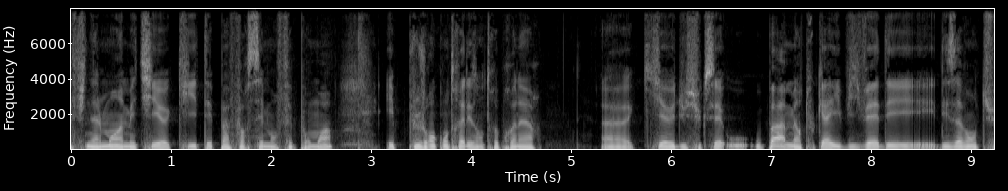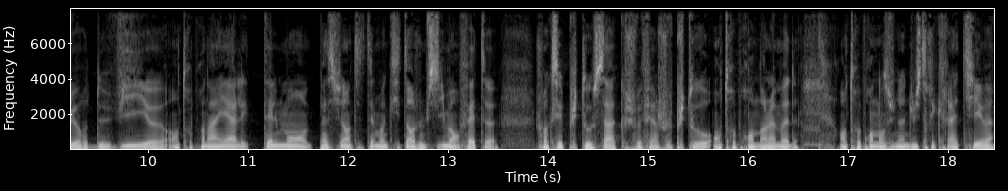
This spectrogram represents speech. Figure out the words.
finalement un métier qui n'était pas forcément fait pour moi. Et plus je rencontrais des entrepreneurs qui avaient du succès ou, pas, mais en tout cas ils vivaient des, des aventures de vie euh, entrepreneuriale et tellement passionnantes et tellement excitantes, je me suis dit mais en fait je crois que c'est plutôt ça que je veux faire, je veux plutôt entreprendre dans la mode, entreprendre dans une industrie créative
